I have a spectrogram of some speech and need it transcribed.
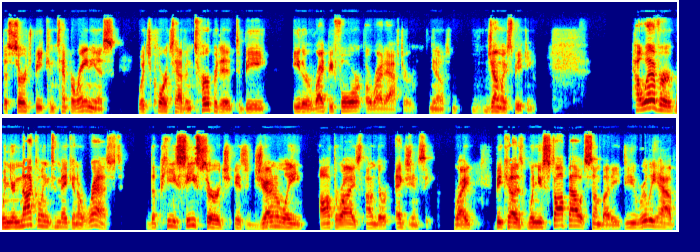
the search be contemporaneous, which courts have interpreted to be either right before or right after, you know, generally speaking. However, when you're not going to make an arrest, the PC search is generally authorized under exigency, right? Because when you stop out somebody, do you really have,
